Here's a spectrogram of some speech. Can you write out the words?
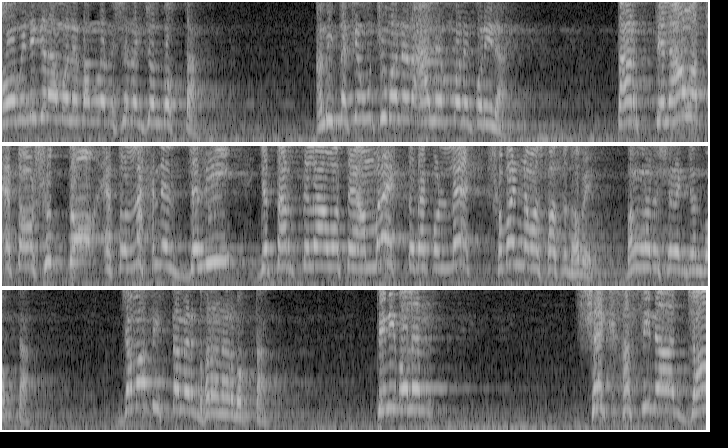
আওয়ামী লীগের আমলে বাংলাদেশের একজন বক্তা। আমি তাকে উঁচু মানের আলেম মনে করি না। তার তেলাওয়াত এত অশুদ্ধ, এত লাহনে জালি, যে তার তেলাওয়াতে আমরা ইক্তদা করলে সবার নামাজ ফাসেদ হবে। বাংলাদেশের একজন বক্তা, জামাত ইসলামের ঘরানার বক্তা। তিনি বলেন, শেখ হাসিনা যা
